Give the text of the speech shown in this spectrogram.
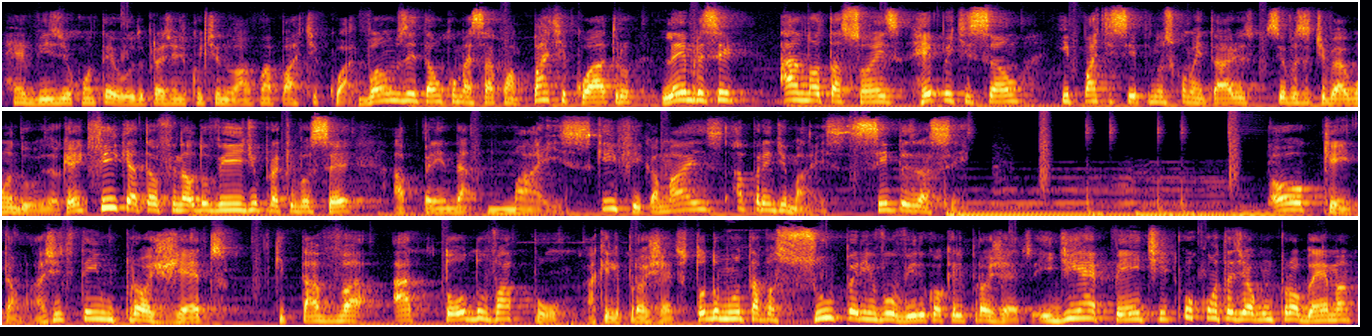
revise o conteúdo para a gente continuar com a parte 4. Vamos então começar com a parte 4. Lembre-se, anotações, repetição e participe nos comentários se você tiver alguma dúvida, ok? Fique até o final do vídeo para que você aprenda mais. Quem fica mais, aprende mais. Simples assim. Ok, então, a gente tem um projeto que estava a todo vapor, aquele projeto. Todo mundo estava super envolvido com aquele projeto. E de repente, por conta de algum problema,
